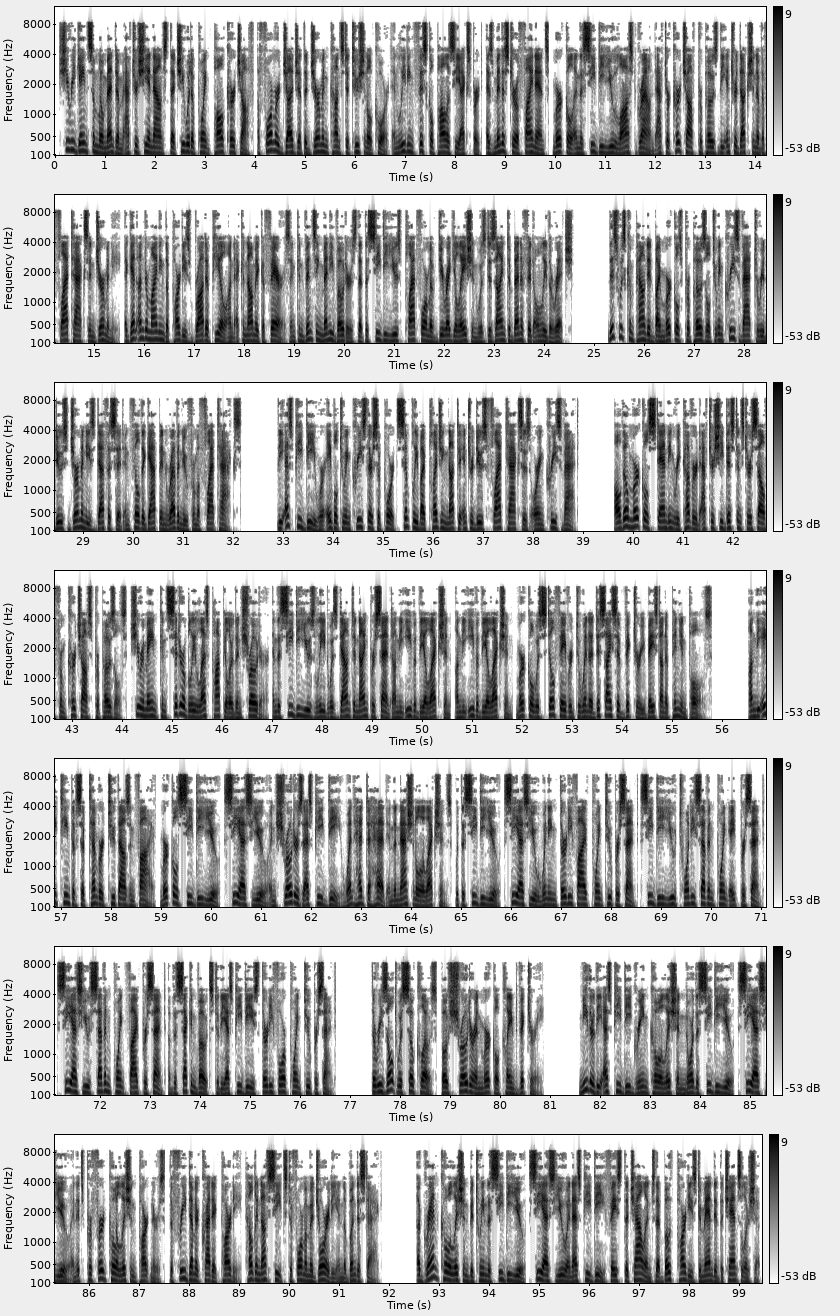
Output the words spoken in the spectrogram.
She regained some momentum after she announced that she would appoint Paul Kirchhoff, a former judge at the German Constitutional Court and leading fiscal policy expert, as Minister of Finance. Merkel and the CDU lost ground after Kirchhoff proposed the introduction of a flat tax in Germany, again undermining the party's broad appeal on economic affairs and convincing many voters that the CDU's platform of deregulation was designed to benefit only the rich. This was compounded by Merkel's proposal to increase VAT to reduce Germany's deficit and fill the gap in revenue from a flat tax. The SPD were able to increase their support simply by pledging not to introduce flat taxes or increase VAT. Although Merkel's standing recovered after she distanced herself from Kirchhoff's proposals, she remained considerably less popular than Schroeder, and the CDU's lead was down to 9% on the eve of the election. On the eve of the election, Merkel was still favored to win a decisive victory based on opinion polls. On 18 September 2005, Merkel's CDU, CSU and Schroeder's SPD went head-to-head -head in the national elections, with the CDU, CSU winning 35.2% CDU 27.8%, CSU 7.5% of the second votes to the SPD's 34.2%. The result was so close, both Schroeder and Merkel claimed victory. Neither the SPD Green Coalition nor the CDU, CSU and its preferred coalition partners, the Free Democratic Party, held enough seats to form a majority in the Bundestag. A grand coalition between the CDU, CSU and SPD faced the challenge that both parties demanded the chancellorship.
